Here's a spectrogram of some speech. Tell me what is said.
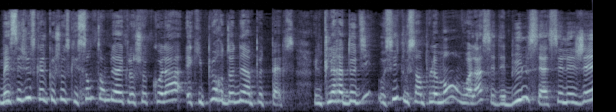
Mais c'est juste quelque chose qui s'entend bien avec le chocolat et qui peut redonner un peu de peps. Une clairette de aussi, tout simplement. Voilà, c'est des bulles, c'est assez léger,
